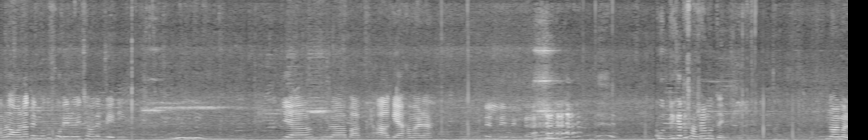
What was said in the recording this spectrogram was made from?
আমরা অনাথের মতো পড়ে রয়েছে আমাদের বেডিং। क्या बुरा वक्त आ गया हमारा হোটেল নেবেনটা কুদ্রি খেতে শশার মতোই নর্মাল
